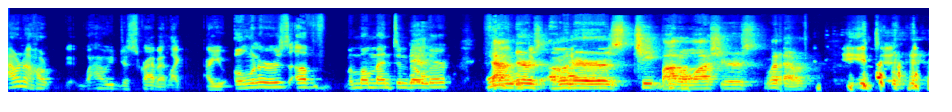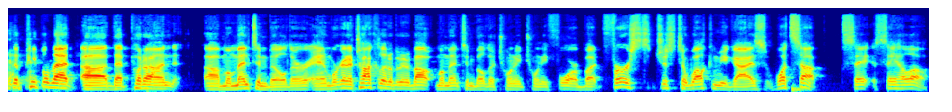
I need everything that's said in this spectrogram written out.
I don't know how how you describe it. Like, are you owners of Momentum Builder? Founders, owners, cheap bottle washers, whatever. It, the people that uh, that put on uh, Momentum Builder, and we're going to talk a little bit about Momentum Builder 2024. But first, just to welcome you guys, what's up? Say say hello.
